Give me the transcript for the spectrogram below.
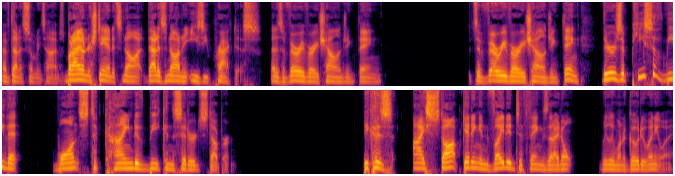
I've done it so many times. But I understand it's not. That is not an easy practice. That is a very very challenging thing. It's a very very challenging thing. There is a piece of me that wants to kind of be considered stubborn because I stop getting invited to things that I don't really want to go to anyway.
